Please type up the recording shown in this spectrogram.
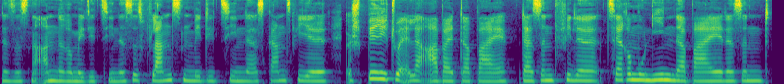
Das ist eine andere Medizin. Das ist Pflanzenmedizin. Da ist ganz viel spirituelle Arbeit dabei. Da sind viele Zeremonien dabei. Da sind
